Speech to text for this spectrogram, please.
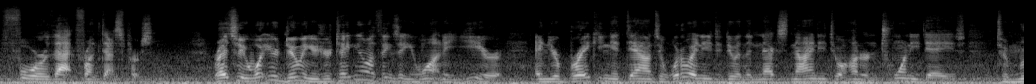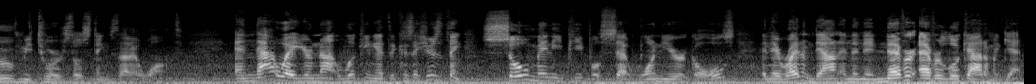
for that front desk person right so what you're doing is you're taking all the things that you want in a year and you're breaking it down to what do i need to do in the next 90 to 120 days to move me towards those things that i want and that way you're not looking at the because here's the thing so many people set one year goals and they write them down and then they never ever look at them again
